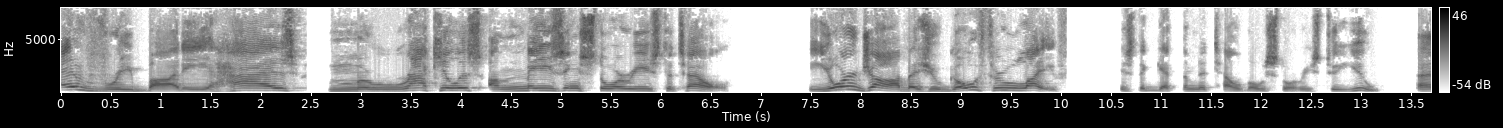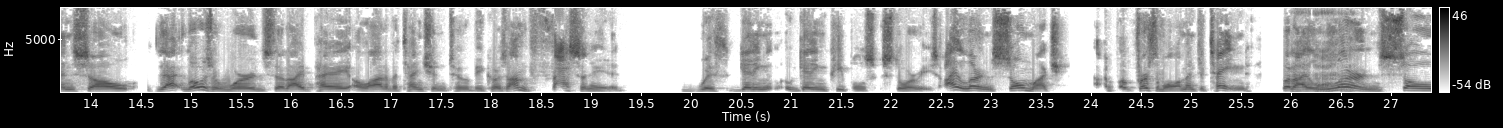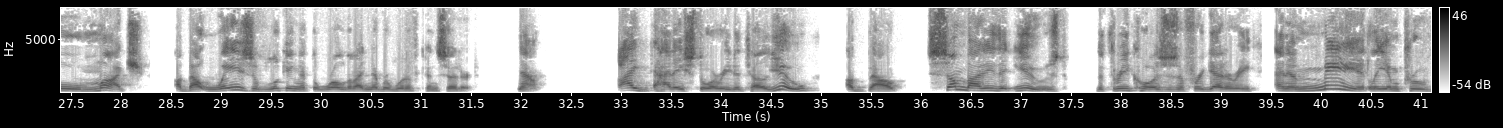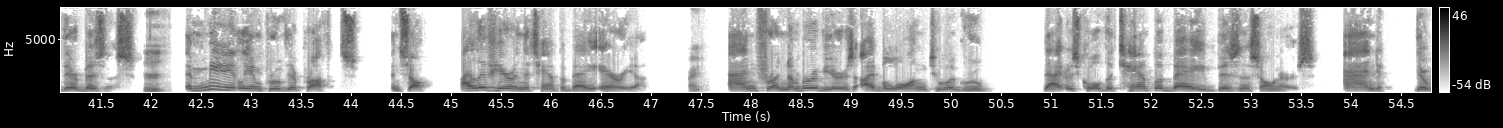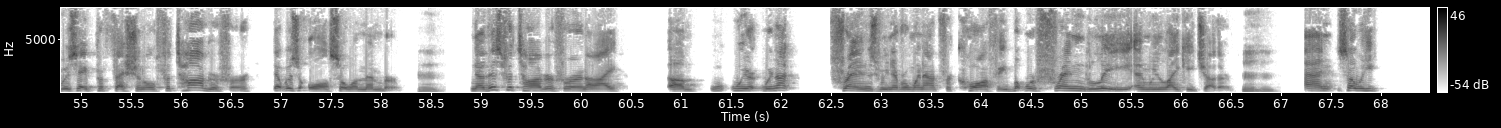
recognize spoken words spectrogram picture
everybody has miraculous, amazing stories to tell. Your job as you go through life is to get them to tell those stories to you. And so that those are words that I pay a lot of attention to because I'm fascinated with getting getting people's stories. I learn so much. Uh, First of all, I'm entertained, but I learn so much about ways of looking at the world that I never would have considered. Now, I had a story to tell you about somebody that used the three causes of forgettery and immediately improve their business, Mm. immediately improve their profits. And so I live here in the Tampa Bay area. Right. And for a number of years, I belonged to a group that was called the Tampa Bay Business Owners. And there was a professional photographer that was also a member. Hmm. Now, this photographer and I, um, we're, we're not friends. We never went out for coffee, but we're friendly and we like each other. hmm And so he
